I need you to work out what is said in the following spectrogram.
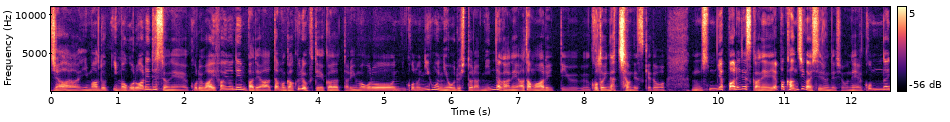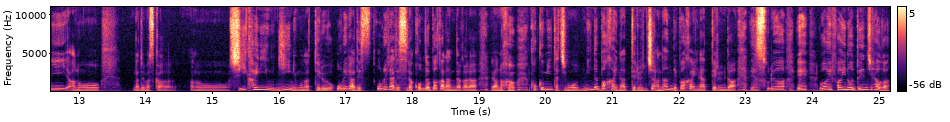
じゃあ今ど今頃あれですよね。これ w i f i の電波で頭学力低下だったら今頃この日本におる人らみんながね頭悪いっていうことになっちゃうんですけど。やっぱあれですかね。やっぱ勘違いしてるんでしょうね。こんなにあの何て言いますかあの市議会議員にもなってる俺らです俺らですらこんなバカなんだからあの国民たちもみんなバカになってるじゃあなんでバカになってるんだえそれはえ w i f i の電磁波が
